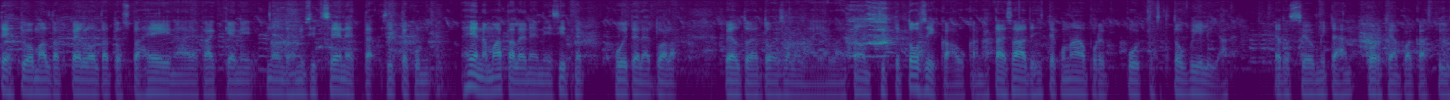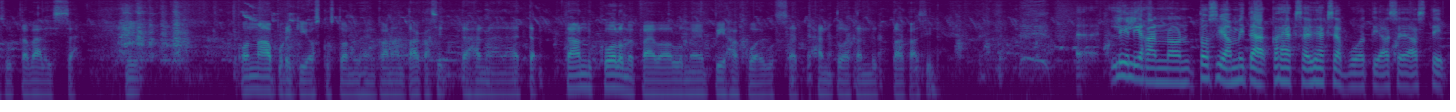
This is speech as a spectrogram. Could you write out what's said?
tehty omalta pellolta tuosta heinää ja kaikkea, niin ne on tehnyt sitten sen, että sitten kun heinä matalenee, niin sitten ne huitelee tuolla peltojen toisella laajalla. Että on sitten tosi kaukana. Tai saati sitten, kun naapuri puippasi tuon viljan ja tuossa ei ole mitään korkeampaa kasvillisuutta välissä, niin on naapurikin joskus tuon yhden kanan takaisin tähän näin, että tämä on nyt kolme päivää ollut meidän pihakoivussa, että hän tuo tän nyt takaisin. Liljahan on tosiaan mitä 8-9-vuotiaaseen asti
